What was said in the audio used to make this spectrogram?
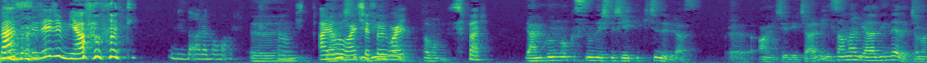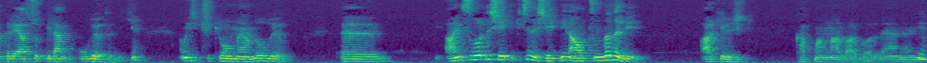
Ben sürerim ya falan diye. Bizde araba var. Ee, Tamam işte. Araba var, işte şoför var. Tamam. Süper. Yani konunun o kısmında işte şehitlik için de biraz e, aynı şey geçerli. İnsanlar geldiğinde evet Çanakkale'yi az çok bilen oluyor tabii ki. Ama hiç fikri olmayan da oluyor. E, aynısı bu arada şehitlik için de şehitliğin altında da bir arkeolojik katmanlar var bu arada yani. Hani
